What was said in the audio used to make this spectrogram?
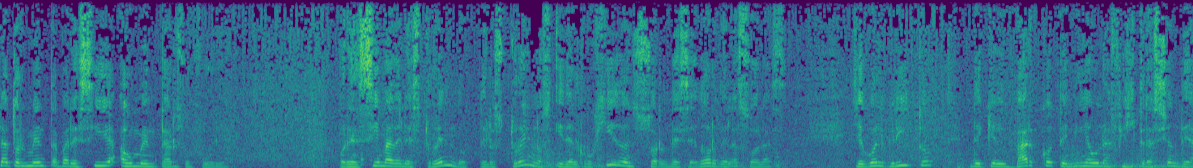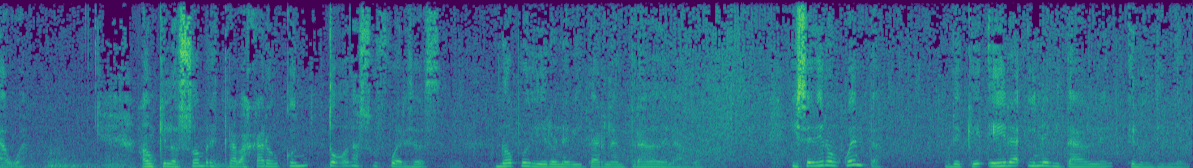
la tormenta parecía aumentar su furia. Por encima del estruendo de los truenos y del rugido ensordecedor de las olas, llegó el grito de que el barco tenía una filtración de agua. Aunque los hombres trabajaron con todas sus fuerzas, no pudieron evitar la entrada del agua y se dieron cuenta de que era inevitable el hundimiento.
